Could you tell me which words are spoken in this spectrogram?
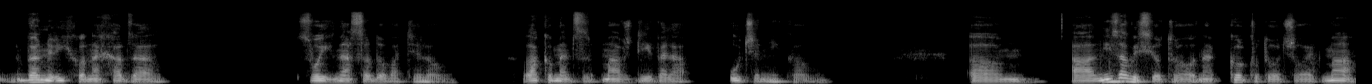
veľmi rýchlo nachádza svojich nasledovateľov. Lakomec má vždy veľa učeníkov. Um, a nezávisí od toho, na koľko toho človek má,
